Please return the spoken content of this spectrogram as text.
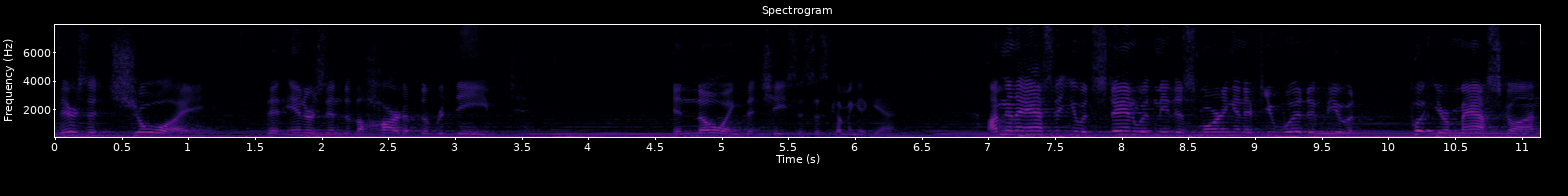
There's a joy that enters into the heart of the redeemed in knowing that Jesus is coming again. I'm going to ask that you would stand with me this morning, and if you would, if you would put your mask on.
